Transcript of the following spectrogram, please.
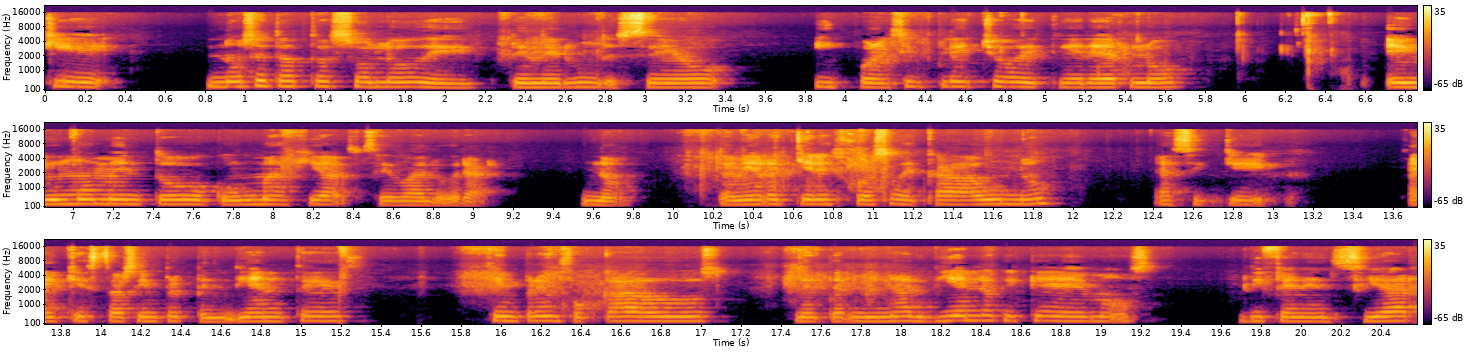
que no se trata solo de tener un deseo y por el simple hecho de quererlo en un momento o con magia se va a lograr. No, también requiere esfuerzo de cada uno, así que hay que estar siempre pendientes, siempre enfocados, determinar bien lo que queremos, diferenciar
